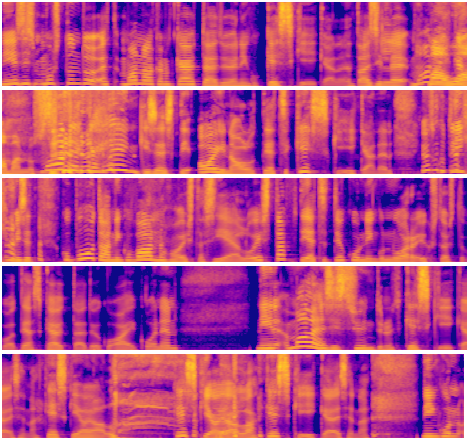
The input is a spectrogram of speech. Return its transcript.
Niin siis musta tuntuu, että mä oon alkanut käyttäytyä niinku keski-ikäinen. Tai sille, mä oon, Mä oon ehkä, huomannut Mä oon ehkä henkisesti aina ollut, tiedätkö, keski-ikäinen. Jotkut ihmiset, kun puhutaan niinku vanhoista sieluista, tiedätkö, että joku niinku nuori 11-vuotias käyttäytyy kuin aikuinen, niin mä olen siis syntynyt keski-ikäisenä. keskiajalla. Keskiajalla, keski-ikäisenä. Niin kun,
